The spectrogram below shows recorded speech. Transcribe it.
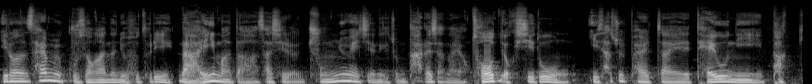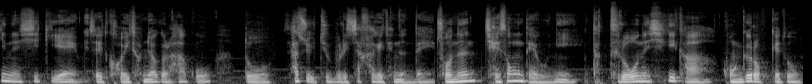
이런 삶을 구성하는 요소들이 나이마다 사실은 중요해지는 게 좀 다르잖아요. 저 역시도 이 사주팔자의 대운이 바뀌는 시기에 이제 거의 전역을 하고 또 사주 유튜브를 시작하게 됐는데 저는 재성 대운이 딱 들어오는 시기가 공교롭게도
